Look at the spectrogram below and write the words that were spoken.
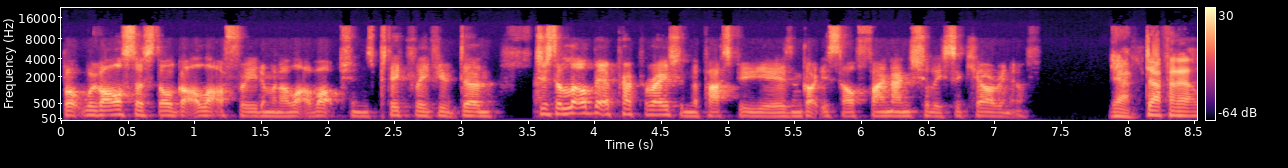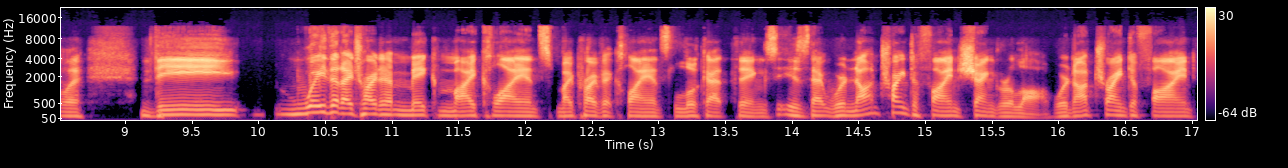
But we've also still got a lot of freedom and a lot of options, particularly if you've done just a little bit of preparation the past few years and got yourself financially secure enough. Yeah, definitely. The way that I try to make my clients, my private clients, look at things is that we're not trying to find Shangri La. We're not trying to find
